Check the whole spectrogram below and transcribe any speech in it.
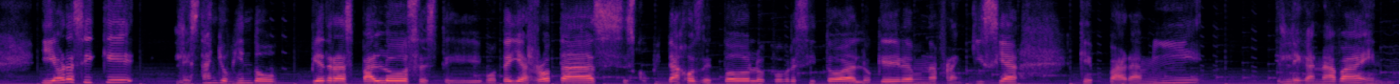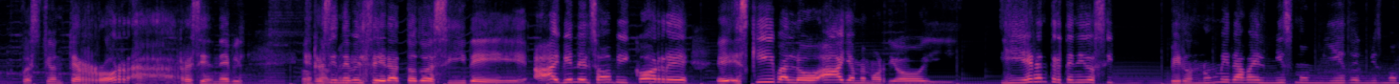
Y ahora sí que le están lloviendo piedras, palos, este, botellas rotas, escupitajos de todo lo pobrecito a lo que era una franquicia que para mí le ganaba en cuestión terror a Resident Evil. En Resident. Evil sí era todo así de, ay, viene el zombie, corre, eh, esquívalo, ay, ya me mordió y, y era entretenido sí, pero no me daba el mismo miedo, el mismo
